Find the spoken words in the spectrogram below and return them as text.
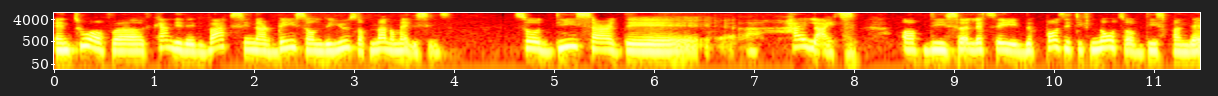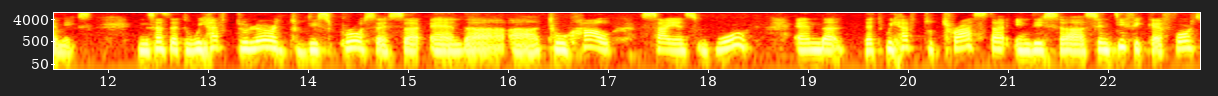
And two of uh, candidate vaccine are based on the use of nanomedicines. So these are the highlights of these, uh, let's say, the positive notes of these pandemics, in the sense that we have to learn to this process uh, and uh, uh to how science works, and uh, that we have to trust uh, in these scientific efforts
